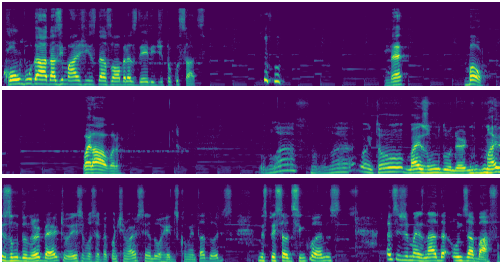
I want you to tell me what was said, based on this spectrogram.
combo da- das imagens das obras dele de Tokusatsu. né? Bom. Vai lá, Álvaro. Vamos lá, vamos lá. Bom, então, mais um do Ner- mais um do Norberto. Esse você vai continuar sendo o rei dos comentadores. No especial de 5 anos. Antes de mais nada, um desabafo.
